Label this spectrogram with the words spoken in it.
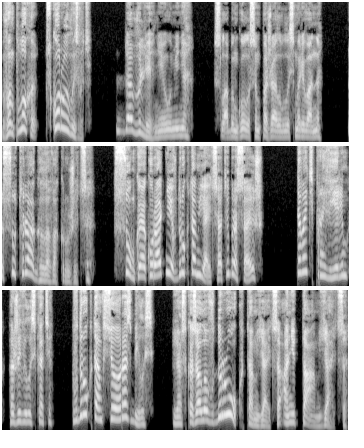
Вам плохо? Скорую вызвать? — Давление у меня, — слабым голосом пожаловалась Марья Ивановна. — С утра голова кружится. С сумкой аккуратнее, вдруг там яйца, а ты бросаешь. — Давайте проверим, — оживилась Катя. — Вдруг там все разбилось? — Я сказала, вдруг там яйца, а не там яйца.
